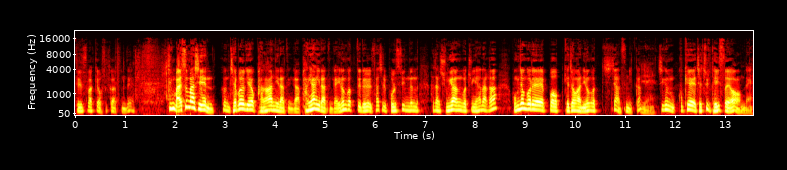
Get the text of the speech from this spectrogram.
드릴 수밖에 없을 것 같은데 지금 말씀하신 그 재벌 개혁 방안이라든가 방향이라든가 이런 것들을 사실 볼 수 있는 가장 중요한 것 중에 하나가 공정거래법 개정안 이런 것이지 않습니까? 예. 지금 국회에 제출이 돼 있어요. 네.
